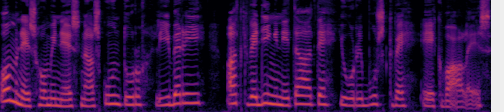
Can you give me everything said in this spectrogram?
Omnes homines nascuntur liberi atque dignitate juribusque equales.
